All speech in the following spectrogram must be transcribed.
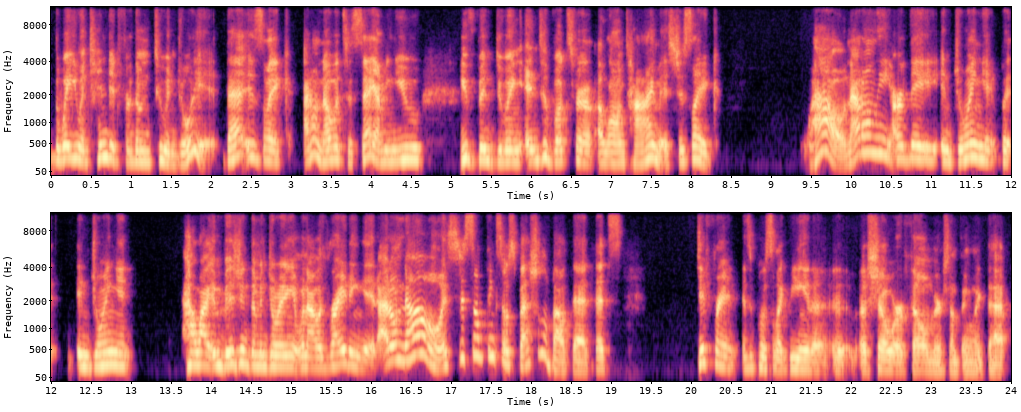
the way you intended for them to enjoy it. That is like i don't know what to say. I mean you you've been doing into books for a long time. It's just like wow not only are they enjoying it but enjoying it how i envisioned them enjoying it when i was writing it i don't know it's just something so special about that that's different as opposed to like being in a, a show or a film or something like that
